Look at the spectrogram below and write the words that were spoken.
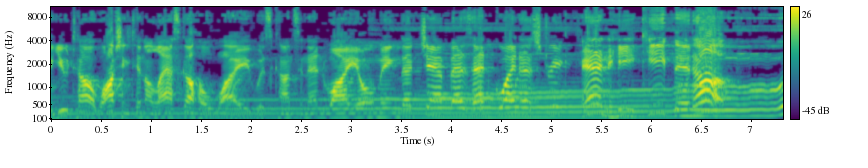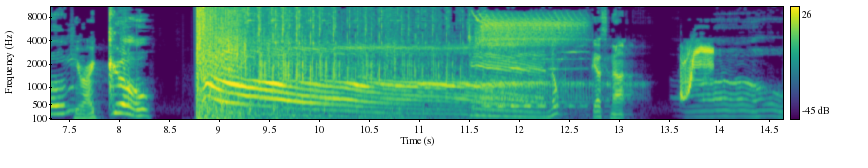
Utah, Washington, Alaska, Hawaii, Wisconsin, and Wyoming. The champ has had quite a streak. Can he keep it up? Here I go. Oh! Uh, nope, guess not. Oh.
